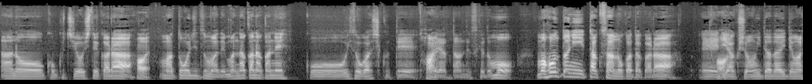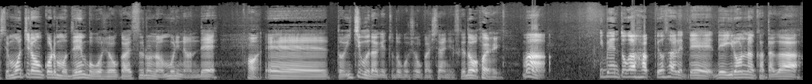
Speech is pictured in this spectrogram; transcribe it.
あの、告知をしてから、はいまあ、当日まで、まあ、なかなかね、こう、忙しくて、はいあれやったんですけども、まあ、本当にたくさんの方から、えーはいリアクションをいただいてまして、もちろんこれも全部ご紹介するのは無理なんで、はい。えっと、一部だけちょっとご紹介したいんですけど、はいはい。まあ、イベントが発表されて、で、いろんな方が、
